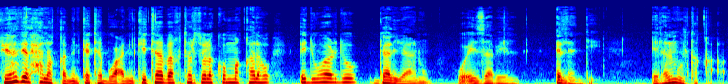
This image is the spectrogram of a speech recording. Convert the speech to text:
في هذه الحلقة من كتبوا عن الكتابة اخترت لكم مقاله إدواردو غاليانو وإيزابيل إلندي. إلى الملتقى.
